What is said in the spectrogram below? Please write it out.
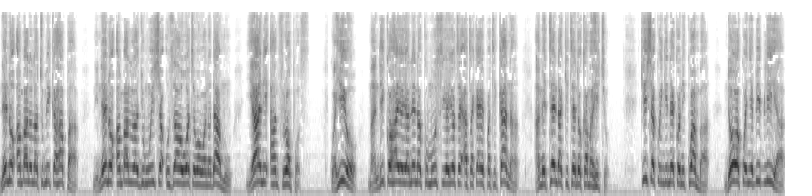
neno ambalo latumika hapa ni neno ambalo lajumuisha uzao wote wa wanadamu yani anthropos. Kwa hiyo maandiko hayo yanena kumuhusu yeyote atakayepatikana ametenda kitendo kama hicho. Kisha kwingineko ni kwamba ndoa kwenye biblia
